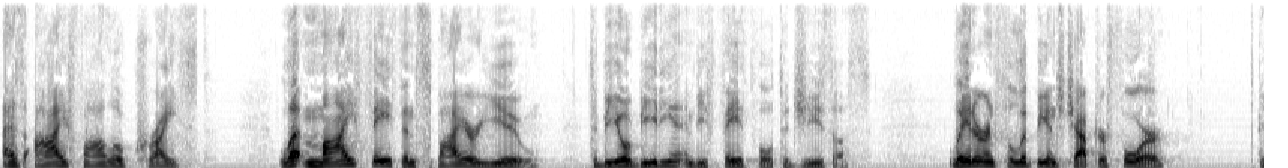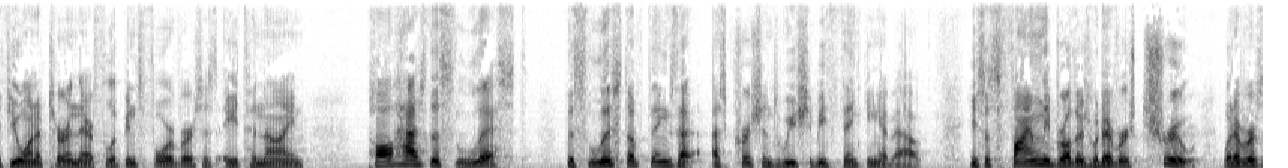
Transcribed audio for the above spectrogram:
as I follow Christ. Let my faith inspire you to be obedient and be faithful to Jesus. Later in Philippians chapter 4, if you want to turn there, Philippians 4, verses 8 to 9, Paul has this list, this list of things that as Christians we should be thinking about. He says, Finally, brothers, whatever is true, whatever is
